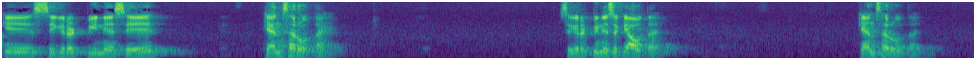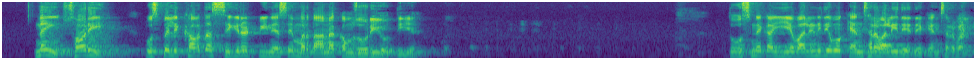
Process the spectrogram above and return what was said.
کہ سگریٹ پینے سے کینسر ہوتا ہے سگریٹ پینے سے کیا ہوتا ہے کینسر ہوتا ہے نہیں سوری اس پہ لکھا ہوا تھا سگریٹ پینے سے مردانہ کمزوری ہوتی ہے تو اس نے کہا یہ والی نہیں دی وہ کینسر والی دے دے کینسر والی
